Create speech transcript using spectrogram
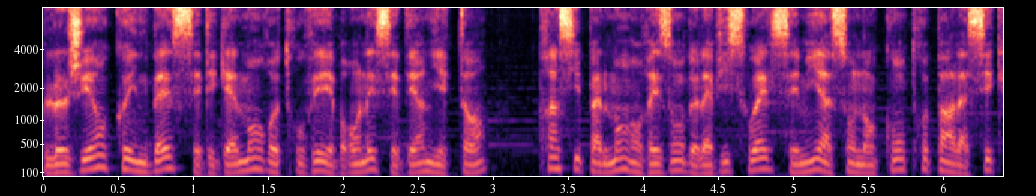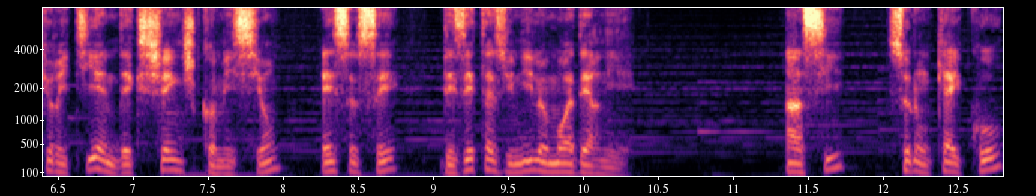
Le géant Coinbase s'est également retrouvé ébranlé ces derniers temps, principalement en raison de l'avis Wells émis à son encontre par la Security and Exchange Commission, SEC, des États-Unis le mois dernier. Ainsi, selon Kaiko,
